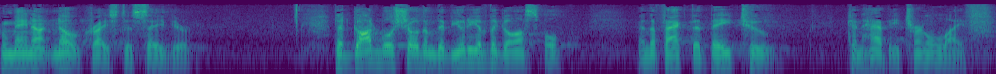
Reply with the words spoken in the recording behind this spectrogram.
who may not know Christ as Savior. That God will show them the beauty of the gospel and the fact that they too can have eternal life.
